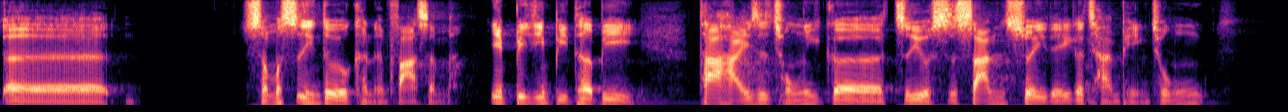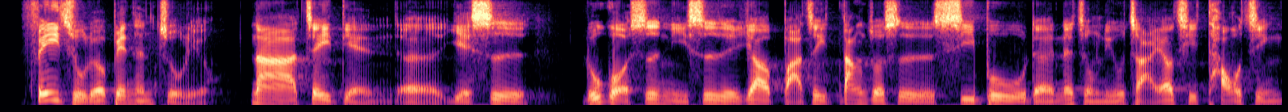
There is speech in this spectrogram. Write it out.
呃什么事情都有可能发生嘛，因为毕竟比特币它还是从一个只有十三岁的一个产品，从非主流变成主流。那这一点，呃，也是，如果是你是要把这当做是西部的那种牛仔要去淘金，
